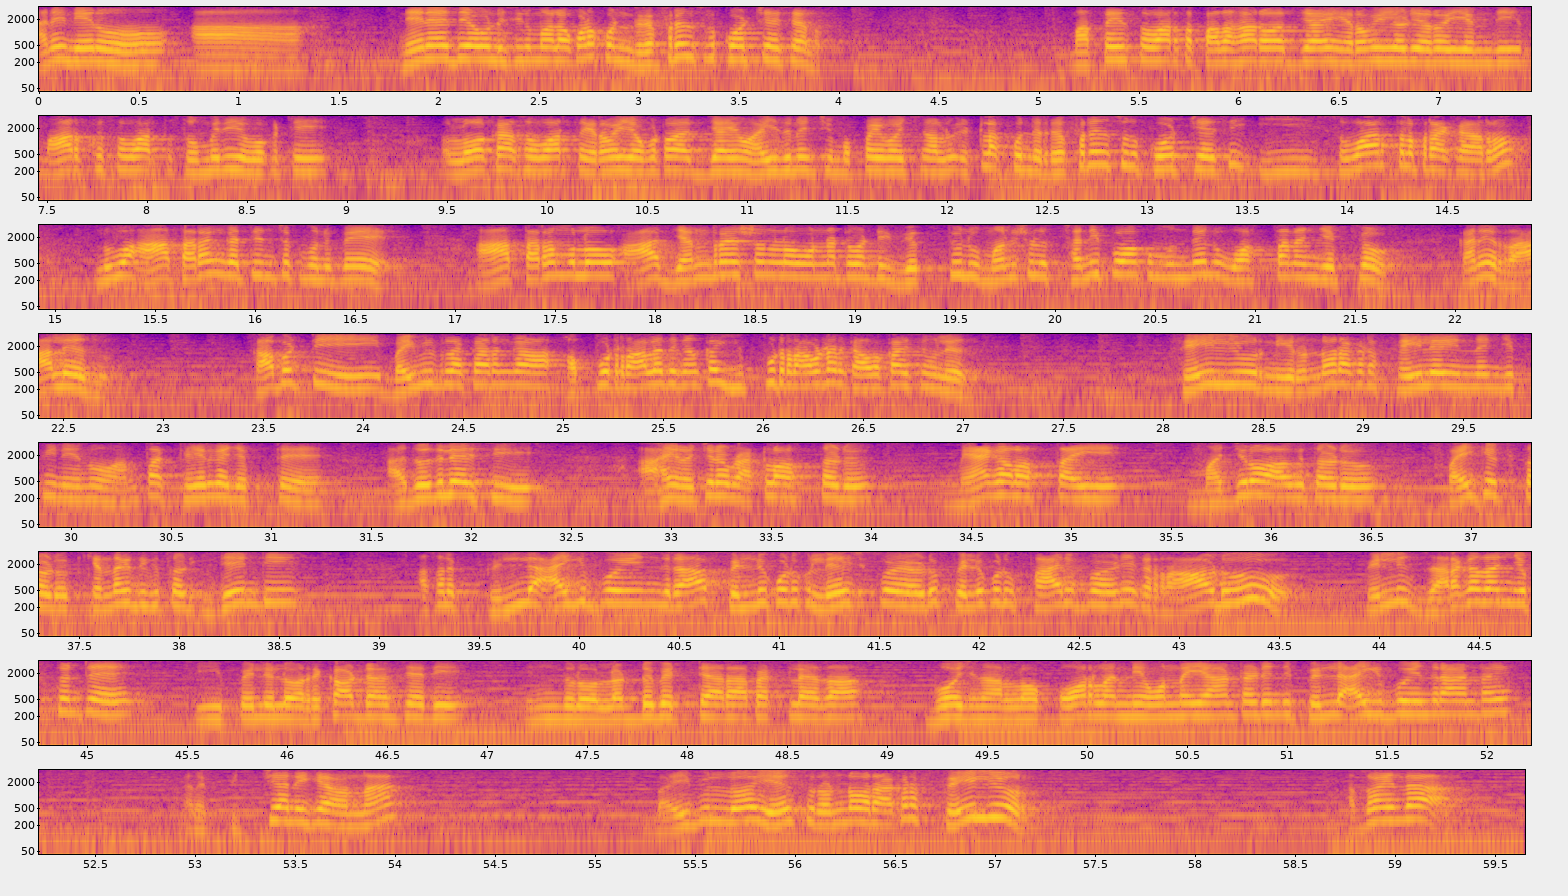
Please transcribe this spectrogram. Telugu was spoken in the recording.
అని నేను నేనే దేవుని సినిమాలో కూడా కొన్ని రెఫరెన్స్లు కోట్ చేశాను. మత్తయి సువార్త పదహారో అధ్యాయం ఇరవై ఏడు ఇరవై ఎనిమిది మార్కు సువార్త తొమ్మిది ఒకటి లోకా సువార్త ఇరవై ఒకటో అధ్యాయం ఐదు నుంచి ముప్పై వచనాలు ఇట్లా కొన్ని రెఫరెన్సులు కోట్ చేసి ఈ సువార్తల ప్రకారం నువ్వు ఆ తరం గతించక మునిపే ఆ తరంలో ఆ జనరేషన్లో ఉన్నటువంటి వ్యక్తులు మనుషులు చనిపోక ముందే నువ్వు వస్తానని చెప్పావు కానీ రాలేదు. కాబట్టి బైబిల్ ప్రకారంగా అప్పుడు రాలేదు కనుక ఇప్పుడు రావడానికి అవకాశం లేదు. ఫెయిల్యూర్ నీ రెండో అక్కడ ఫెయిల్ అయిందని చెప్పి నేను అంతా క్లియర్గా చెప్తే అది వదిలేసి ఆయన వచ్చేటప్పుడు అట్లా వస్తాడు? మేఘాలు వస్తాయి మధ్యలో ఆగుతాడు పైకి ఎక్కుతాడు కిందకి దిగుతాడు. ఇదేంటి? అసలు పెళ్ళి ఆగిపోయిందిరా పెళ్ళి కొడుకు లేచిపోయాడు పెళ్ళి కొడుకు పారిపోయాడు ఇక రాడు. పెళ్ళి జరగదని చెప్తుంటే ఈ పెళ్ళిలో రికార్డు డాన్స్ ఏది? ఇందులో లడ్డు పెట్టారా పెట్టలేదా? భోజనాల్లో కూరలన్నీ ఉన్నాయా అంటాడు ఇది పెళ్ళి ఆగిపోయిందిరా అంటే? అని పిచ్చానికేమన్నా బైబిల్లో యేసు రెండవ రాకడ ఫెయిల్యూర్. ಅರ್ಥವಾಯ್ತಾ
